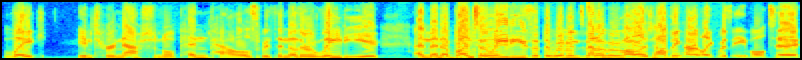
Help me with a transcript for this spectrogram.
like international pen pals with another lady and then a bunch of ladies at the women's medical college helping her like was able to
